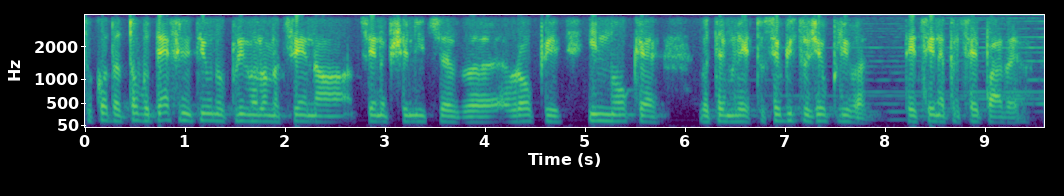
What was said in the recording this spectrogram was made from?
Tako da to bo definitivno vplivalo na ceno, ceno pšenice v Evropi in moke v tem letu. Se v bistvu že vpliva, te cene precej padajo.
